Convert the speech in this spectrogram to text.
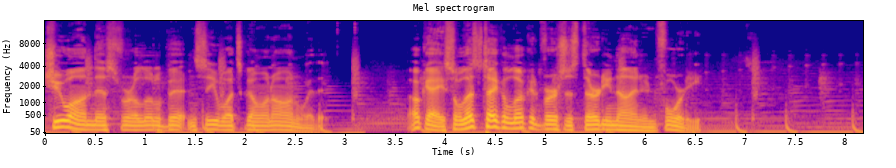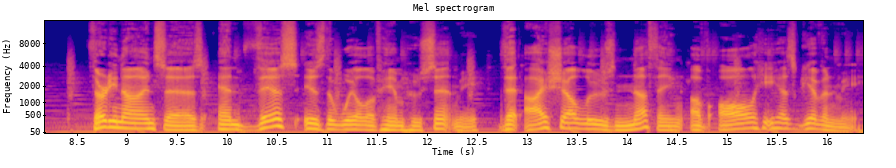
chew on this for a little bit and see what's going on with it. Okay, so let's take a look at verses 39 and 40. 39 says, And this is the will of him who sent me, that I shall lose nothing of all he has given me,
